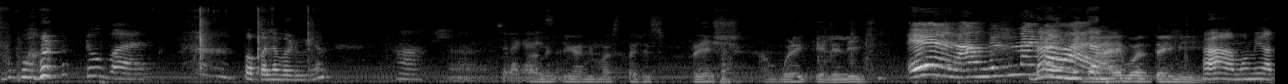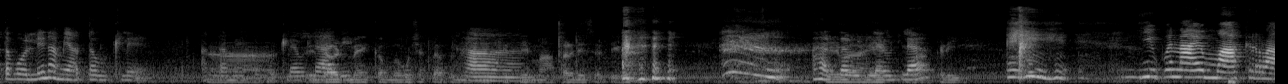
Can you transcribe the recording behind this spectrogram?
तू पण तू बस पप्पाला हा. हा, चला आम्ही काय तिघांनी मस्त अशी फ्रेश आंघोळी केलेली. ए नाही नाही मी काय. त्यांना बोलतोय मी? हा मग मी आता बोलली ना मी आता उठले. आता मी उठल्या उठल्या आली मेकअप बघू शकता तुम्ही. हा. किती माकड दिसत आता उठल्या उठल्या. माकडी. ही पण आहे माकरा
